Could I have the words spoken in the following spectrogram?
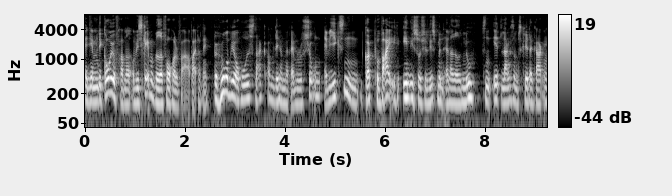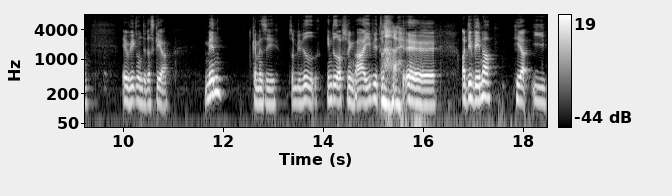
at jamen, det går jo fremad, og vi skaber bedre forhold for arbejderne. Behøver vi overhovedet snakke om det her med revolution? Er vi ikke sådan godt på vej ind i socialismen allerede nu? Sådan et langsomt skridt ad gangen er jo virkelig det, der sker. Men, kan man sige, som vi ved, intet opsving var evigt. Nej. Øh, og det vender her i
